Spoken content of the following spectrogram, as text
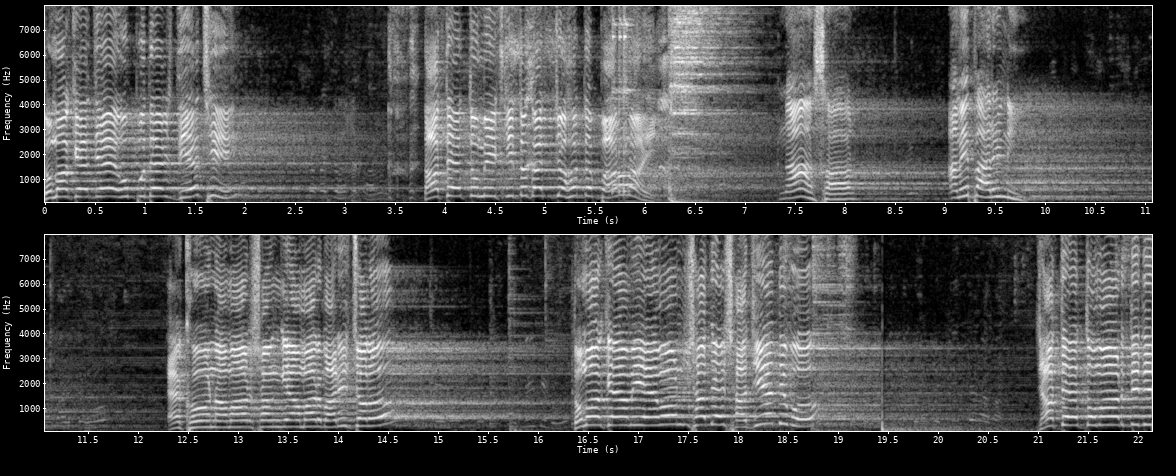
তোমাকে যে উপদেশ দিয়েছি তাতে তুমি কৃতকার্য হতে পারো নাই। না স্যার আমি পারিনি। এখন আমার সঙ্গে আমার বাড়ি চলো। তোমাকে আমি এমন সাজে সাজিয়ে দিব যাতে তোমার দিদি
